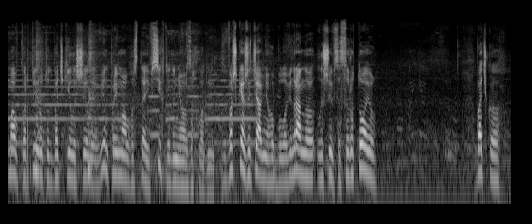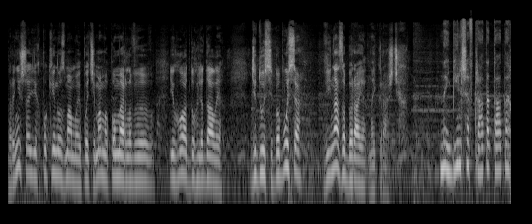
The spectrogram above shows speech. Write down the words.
мав квартиру, тут батьки лишили. Він приймав гостей, всіх, хто до нього заходив. Важке життя в нього було. Він рано лишився сиротою. Батько раніше їх покинув з мамою, потім мама померла. Його доглядали дідусь і бабуся. Війна забирає найкращих. Найбільша втрата тата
